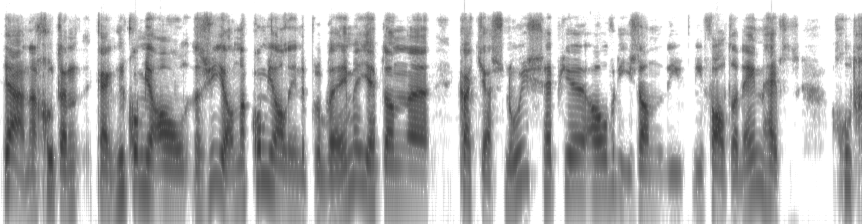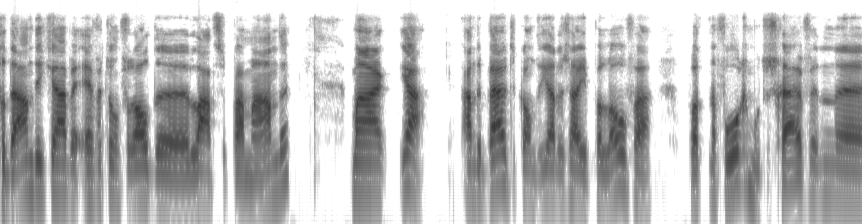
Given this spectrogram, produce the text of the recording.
Ja, nou goed, dan, kijk, nu kom je al, dan zie je al, dan kom je al in de problemen. Je hebt dan uh, Katja Snoeis heb je over, die, is dan, die, die valt dan in. Heeft goed gedaan dit jaar bij Everton, vooral de laatste paar maanden. Maar ja, aan de buitenkant, ja, dan zou je Palova wat naar voren moeten schuiven. En uh,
